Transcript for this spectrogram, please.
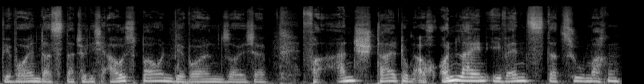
Wir wollen das natürlich ausbauen. Wir wollen solche Veranstaltungen, auch Online-Events dazu machen,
